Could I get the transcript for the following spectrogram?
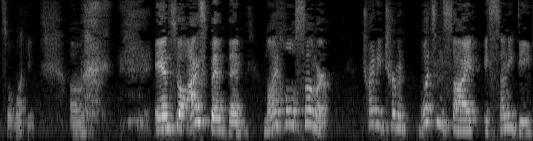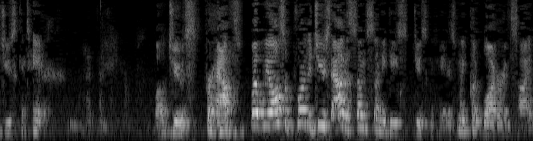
So lucky. Um, and so I spent then my whole summer trying to determine what's inside a Sunny D juice container. Well, juice, perhaps, but we also pour the juice out of some Sunny D juice containers, and we put water inside.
